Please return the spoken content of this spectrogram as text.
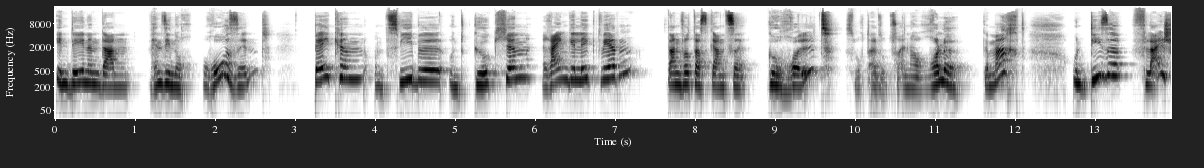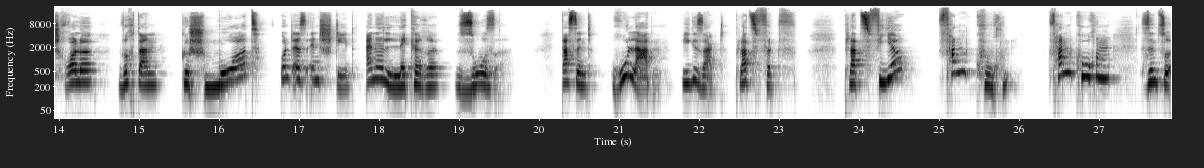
in denen dann, wenn sie noch roh sind, Bacon und Zwiebel und Gürkchen reingelegt werden. Dann wird das Ganze gerollt. Es wird also zu einer Rolle gemacht. Und diese Fleischrolle wird dann geschmort und es entsteht eine leckere Soße. Das sind Rouladen. Wie gesagt, Platz 5. Platz 4, Pfannkuchen. Pfannkuchen sind so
